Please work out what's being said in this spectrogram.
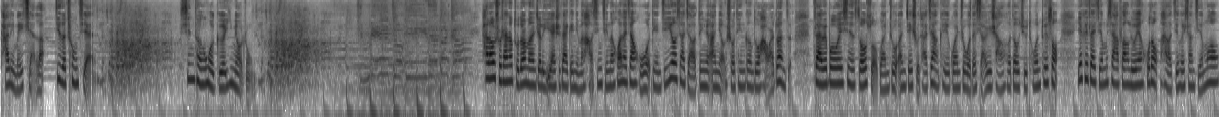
卡里没钱了，记得充钱。心疼我哥一秒钟。Hello，蜀山的土豆们，这里依然是带给你们好心情的欢乐江湖。点击右下角订阅按钮，收听更多好玩段子。在微博、微信搜索关注 NJ 薯条酱，可以关注我的小日常和逗趣图文推送，也可以在节目下方留言互动，还有机会上节目哦。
